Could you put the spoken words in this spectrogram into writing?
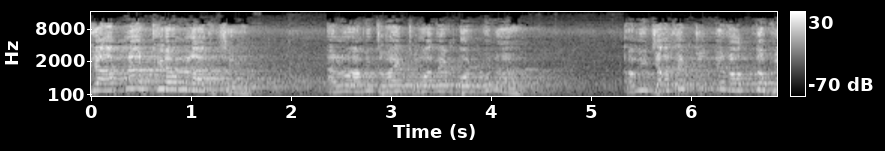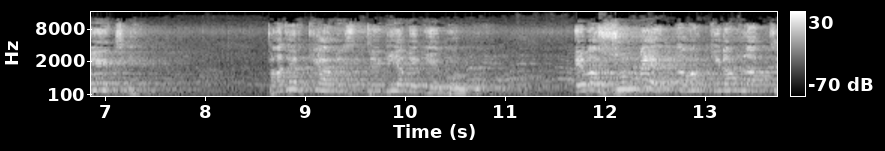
যে আপনার কিরম লাগছে? আমি তোমায় তোমাদের বলব না। আমি যাদের জন্য রত্ন পেয়েছি, তাদেরকে আমি স্টেডিয়ামে গিয়ে বলব। এবার শুনবে আমার কিরম লাগছে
